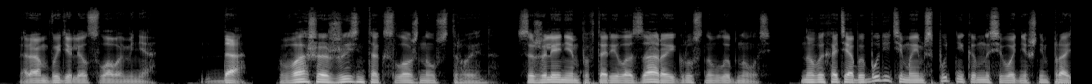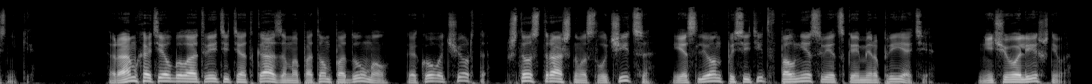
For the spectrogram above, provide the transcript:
— Рам выделил слово «меня». «Да». «Ваша жизнь так сложно устроена», — с сожалением повторила Зара и грустно улыбнулась. «Но вы хотя бы будете моим спутником на сегодняшнем празднике?» Рам хотел было ответить отказом, а потом подумал, какого черта? Что страшного случится, если он посетит вполне светское мероприятие? Ничего лишнего,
